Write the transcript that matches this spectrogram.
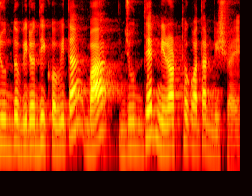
যুদ্ধ বিরোধী কবিতা বা যুদ্ধের নিরর্থকতার বিষয়ে।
